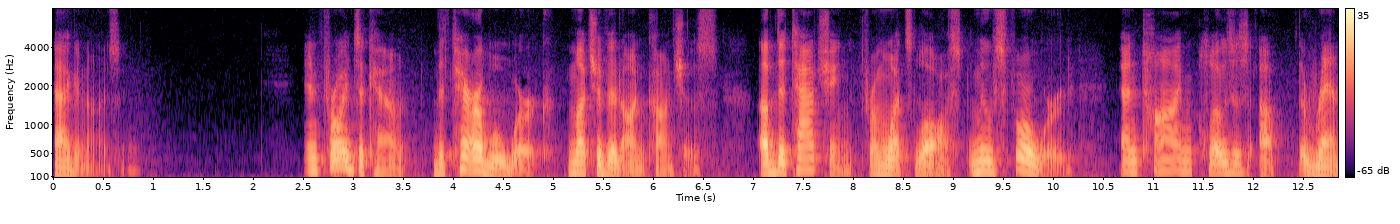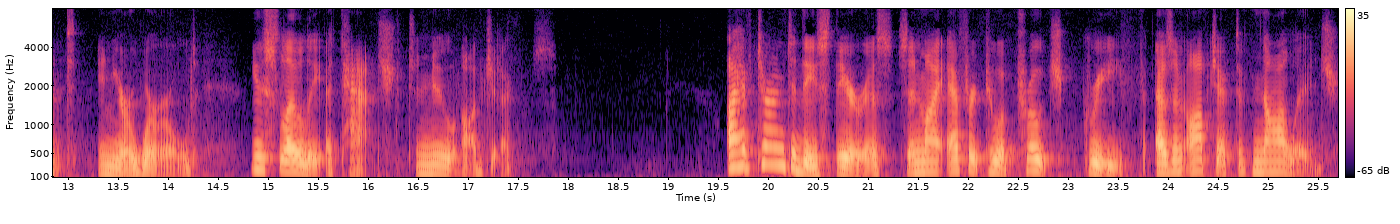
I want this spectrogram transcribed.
agonizing. In Freud's account, the terrible work, much of it unconscious, of detaching from what's lost moves forward, and time closes up the rent in your world. You slowly attach to new objects. I have turned to these theorists in my effort to approach grief as an object of knowledge.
